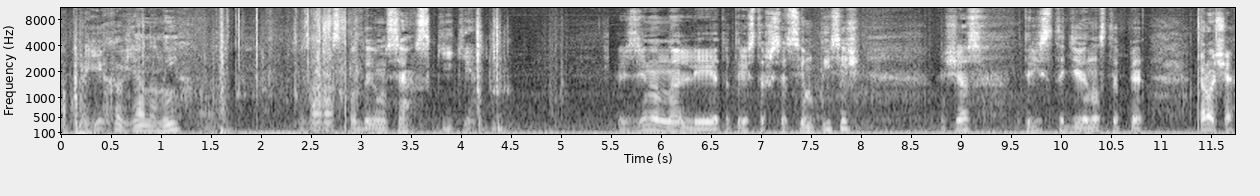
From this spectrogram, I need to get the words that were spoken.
А проїхав я на них. Зараз подивимося, скільки. Резина на лето 367 тисяч. А зараз 395. Коротше,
